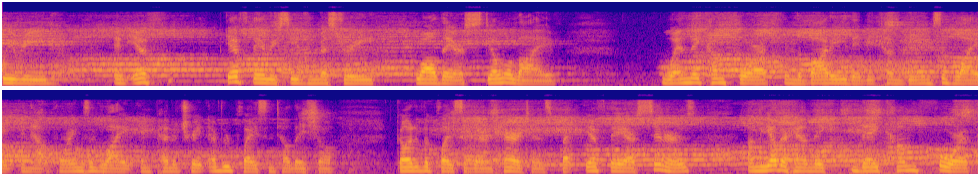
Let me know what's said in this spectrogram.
we read, And if if they receive the mystery while they are still alive, when they come forth from the body, they become beams of light and outpourings of light and penetrate every place until they shall go to the place of their inheritance. But if they are sinners, on the other hand, they, they come forth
